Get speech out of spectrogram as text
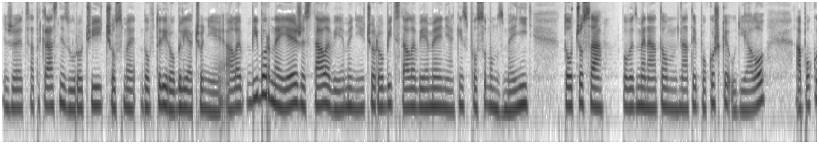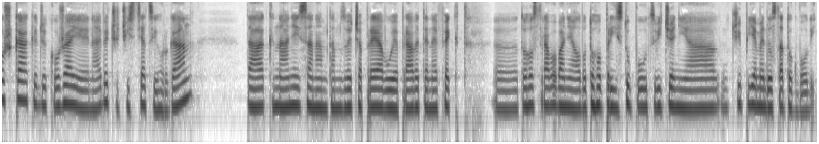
že sa tak krásne zúročí, čo sme dovtedy robili a čo nie. Ale výborné je, že stále vieme niečo robiť, stále vieme nejakým spôsobom zmeniť to, čo sa povedzme na, tom, na tej pokožke udialo. A pokožka, keďže koža je najväčší čistiaci orgán, tak na nej sa nám tam zväčša prejavuje práve ten efekt e, toho stravovania alebo toho prístupu, cvičenia, či pijeme dostatok vody.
